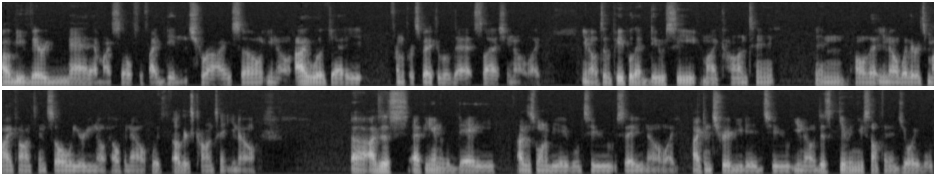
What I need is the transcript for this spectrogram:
I would be very mad at myself if I didn't try. So, you know, I look at it from the perspective of that, slash, you know, like, you know, to the people that do see my content and all that, you know, whether it's my content solely or, you know, helping out with others' content, you know, uh, I just, at the end of the day, I just want to be able to say, you know, like I contributed to, you know, just giving you something enjoyable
